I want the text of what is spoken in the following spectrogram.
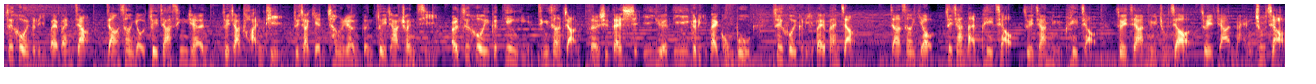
最后一个礼拜颁奖。奖项有最佳新人、最佳团体、最佳演唱人跟最佳专辑。而最后一个电影金像奖则是在十一月第一个礼拜公布，最后一个礼拜颁奖。奖项有最佳男配角、最佳女配角、最佳女主角、最佳男主角。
